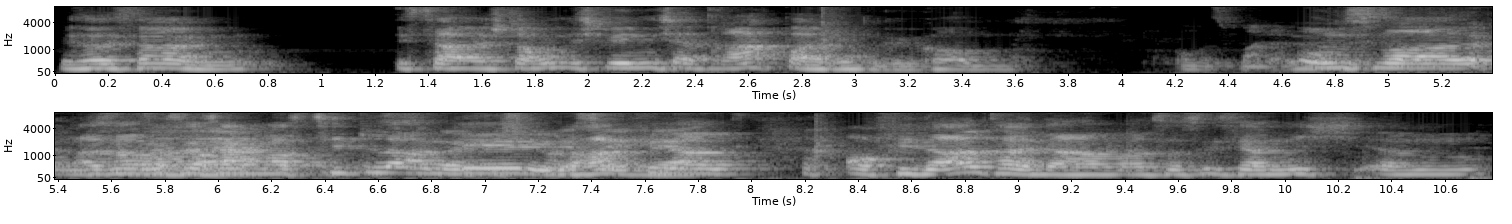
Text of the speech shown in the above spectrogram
wie soll ich sagen, ist da erstaunlich wenig Ertrag bei rumgekommen. Um es mal Um es mal, also was ich sagen, was Titel angeht und Halbfinals, auch Finalteilnahmen. Also es ist ja nicht, ähm,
